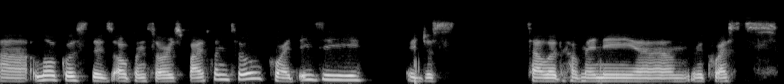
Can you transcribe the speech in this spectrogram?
uh, Locust is open source Python tool, quite easy. You just tell it how many um, requests,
